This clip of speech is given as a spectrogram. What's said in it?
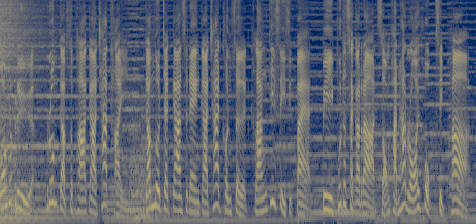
กองทัพเรือร่วมกับสภากาชาติไทยกำหนดจัดการแสดงกาชาติคอนเสิร์ต ครั้งที่ 48 ปีพุทธศักราช 2565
